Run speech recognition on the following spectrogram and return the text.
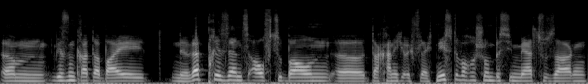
Ähm, wir sind gerade dabei, eine Webpräsenz aufzubauen. Äh, da kann ich euch vielleicht nächste Woche schon ein bisschen mehr zu sagen.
